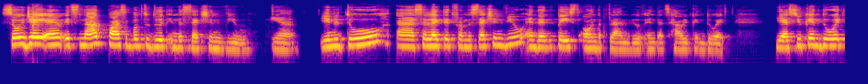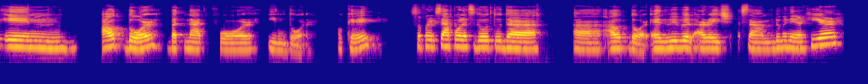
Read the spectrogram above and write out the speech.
So JM, it's not possible to do it in the section view. Yeah. You need to uh, select it from the section view and then paste on the plan view and that's how you can do it. Yes, you can do it in outdoor, but not for indoor. Okay. So for example, let's go to the uh, outdoor and we will arrange some luminaire here.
